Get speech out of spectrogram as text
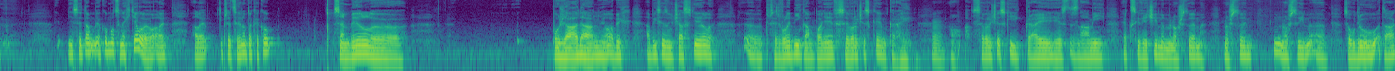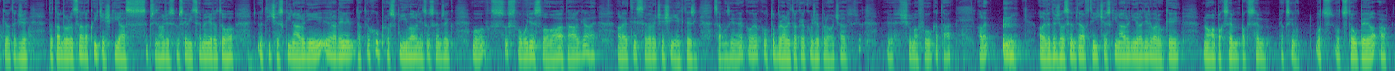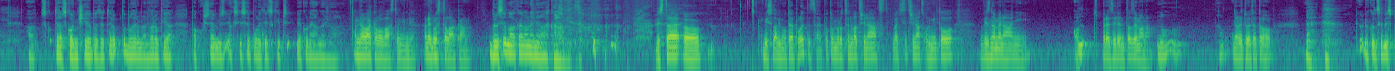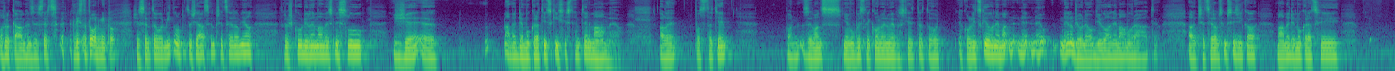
Mně se tam jako moc nechtělo, jo, ale, ale přece jenom tak jako jsem byl uh, požádán, jo, abych, abych se zúčastnil předvolební kampaně v severočeském kraji. Hmm. No, a severočeský kraj je známý jaksi větším množstvem, množstvem, množstvím eh, soudruhů a tak, jo, takže to tam bylo docela takový těžký. Já se přiznám, že jsem se víceméně do toho, do té České národní rady tak trochu prospíval, něco jsem řekl o svobodě slova a tak, ale, ale ty severočeši někteří samozřejmě jako, jako to brali tak jako, že proč a šumafuk a tak, ale, ale vydržel jsem teda v té České národní radě dva roky, no a pak jsem, pak jsem jaksi od, od, odstoupil a a teda skončil, protože to, to bylo jenom na dva roky a pak už jsem jaksi se politicky jako neangažoval. A nelákalo vás to nikdy? A nebyl jste lákán? Byl jsem lákán, ale nelákalo mě to. Vy jste, eh, když se bavím o té politice, potom v roce 2013, 2013 odmítl vyznamenání od no. prezidenta Zemana. No, no. Nelitujete toho? Ne. Dokonce mi spadl kámen ze srdce. Když jste to odmítl? že jsem to odmítnul, protože já jsem přece jenom měl trošku dilema ve smyslu, že eh, máme demokratický systém, ten máme. Jo. Ale v podstatě pan Zeman mě vůbec nekonvenuje prostě to, toho jako lidského nema, ne, ne, nejenom, že ho neobdivuji, ale nemám ho rád. Jo. Ale přece jenom jsem si říkal, máme demokracii,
